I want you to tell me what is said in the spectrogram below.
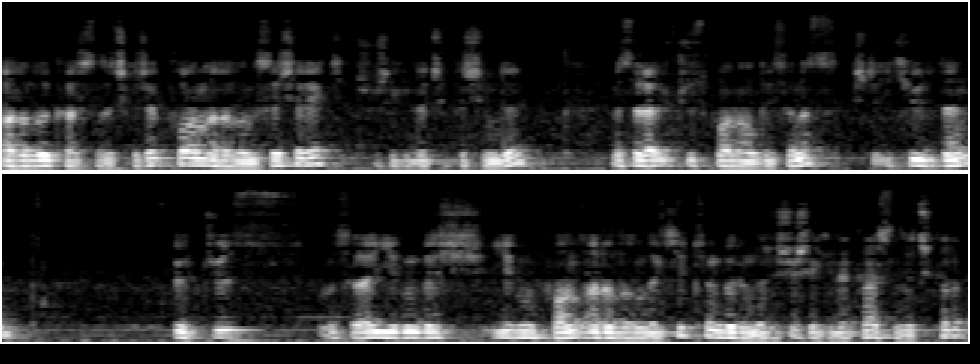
aralığı karşınıza çıkacak. Puan aralığını seçerek şu şekilde çıktı şimdi. Mesela 300 puan aldıysanız işte 200'den 300 mesela 25 20 puan aralığındaki tüm bölümleri şu şekilde karşınıza çıkarıp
